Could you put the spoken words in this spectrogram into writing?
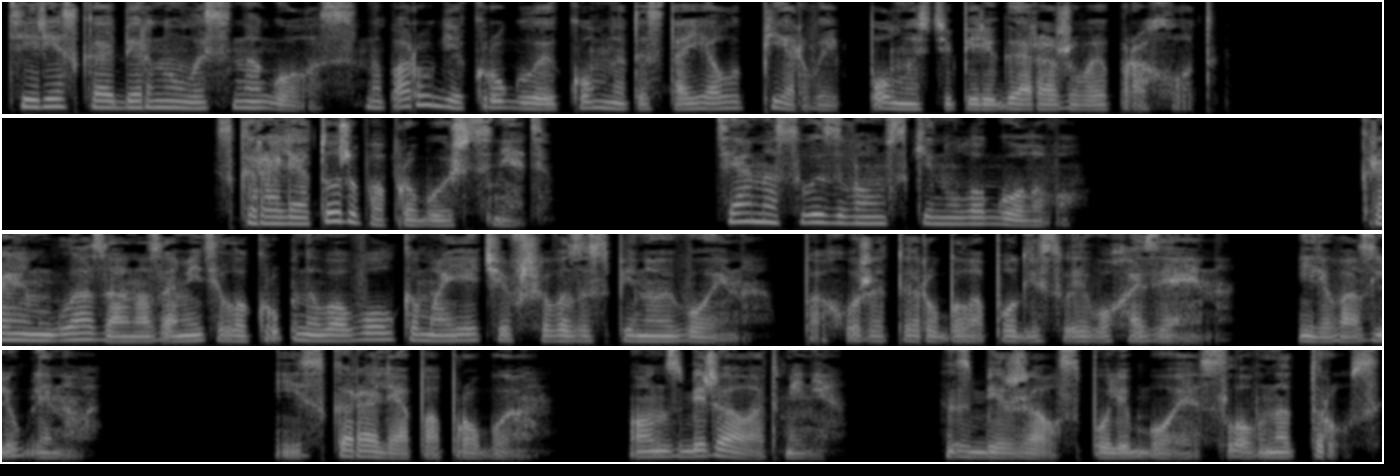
Ти резко обернулась на голос. На пороге круглой комнаты стоял первый, полностью перегораживая проход. «С короля тоже попробуешь снять?» Тиана с вызовом вскинула голову. Краем глаза она заметила крупного волка, маячившего за спиной воина. Похоже, Теру была подле своего хозяина или возлюбленного. И с короля попробую. Он сбежал от меня. Сбежал с поля боя, словно трус.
